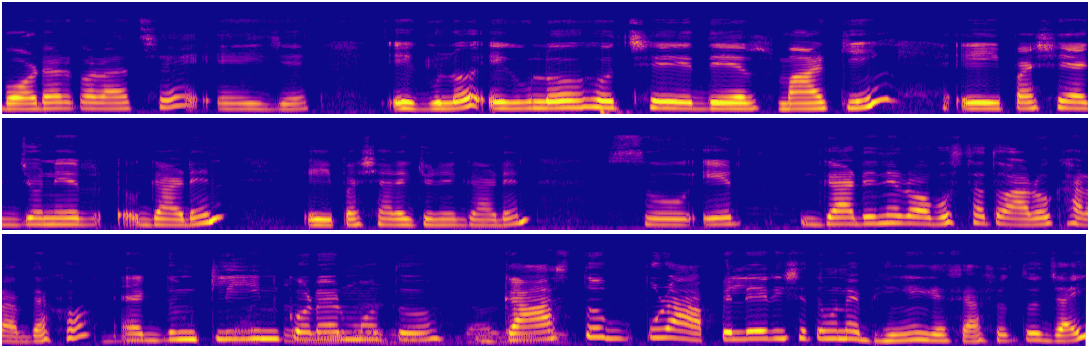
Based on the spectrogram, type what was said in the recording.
বর্ডার করা আছে। এই যে এগুলো এগুলো হচ্ছে এদের মার্কিং। এই পাশে একজনের গার্ডেন, এই পাশে আরেকজনের গার্ডেন। সো এর গার্ডেনের অবস্থা তো আরও খারাপ, দেখো। একদম ক্লিন করার মতো। গাছ তো পুরো আপেলের ইসেতে মনে হয় ভেঙে গেছে। আসলে তো যাই।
